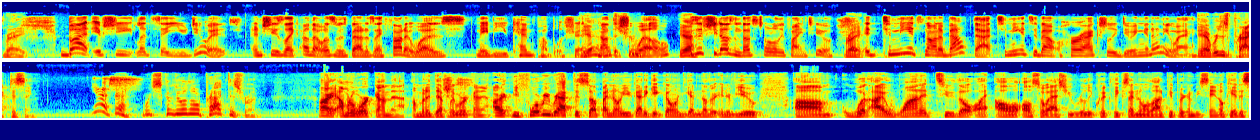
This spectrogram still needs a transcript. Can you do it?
right. But if she, let's say you do it and she's like, oh, that wasn't as bad as I thought it was, maybe you can publish it. Yeah, Not that she true. will. Yeah. Because if she doesn't, that's totally fine too. Right. It, to me, it's not about that. To me, it's about her actually doing it anyway. Yeah, we're just practicing. Yes. Yeah, we're just gonna do a little practice run. All right, I'm gonna work on that. I'm gonna definitely work on that. All right, before we wrap this up, I know you got to get going. You got another interview. Um, what I wanted to though, I'll also ask you really quickly because I know a lot of people are gonna be saying, "Okay, this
